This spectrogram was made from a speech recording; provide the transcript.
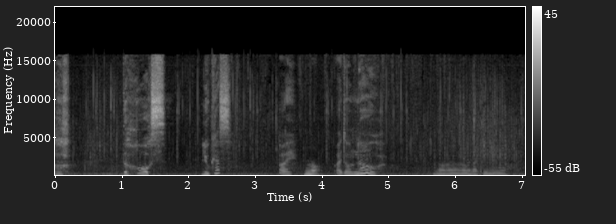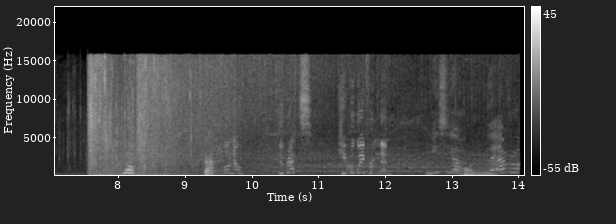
Oh, the horse. Lucas? I No, I don't know. no, no, no, ven aquí, niño. Oh no! The rats! Keep away from them! Amicia, Coño. they're everywhere.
